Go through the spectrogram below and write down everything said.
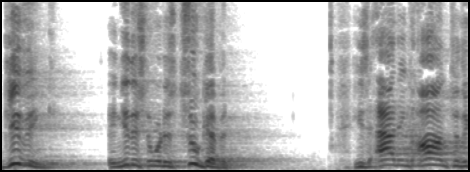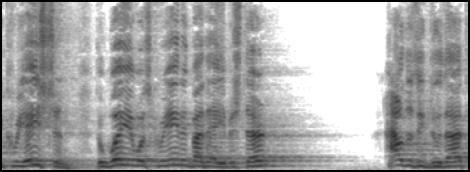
giving. In Yiddish, the word is zugeben. He's adding on to the creation, the way it was created by the Abishter. How does he do that?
